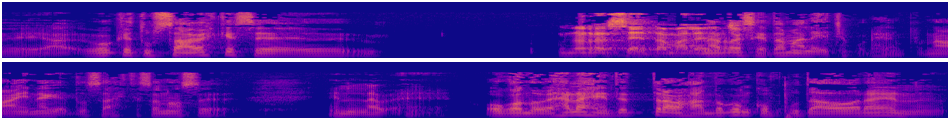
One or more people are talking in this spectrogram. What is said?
eh, algo que tú sabes que se, Una receta mal una hecha. receta mal hecha, por ejemplo, una vaina que tú sabes que eso no se, en la, eh, o cuando ves a la gente trabajando con computadoras en,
